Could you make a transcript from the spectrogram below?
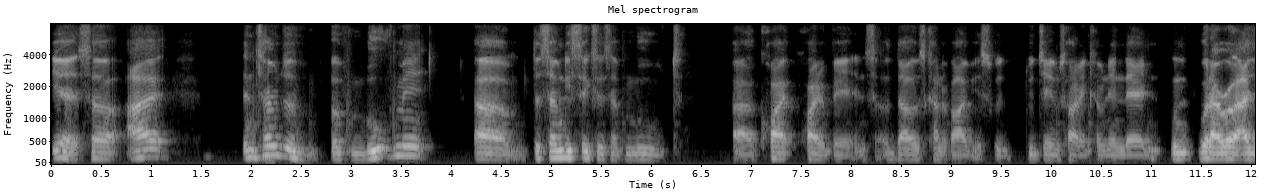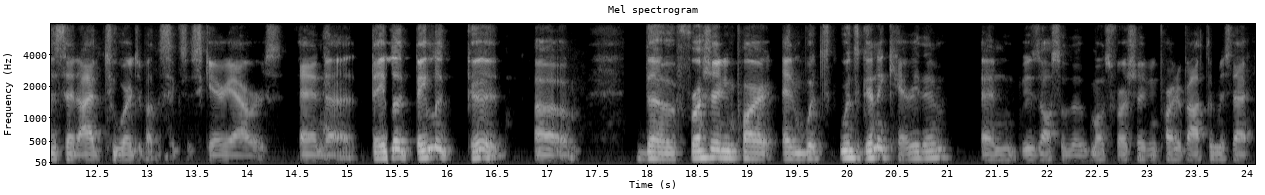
Yeah, so I in terms of of movement, um the 76ers have moved uh quite quite a bit and so that was kind of obvious with, with James Harden coming in there. And when what I wrote I just said I have two words about the Sixers scary hours and uh they look they look good. Um the frustrating part and what's what's going to carry them and is also the most frustrating part about them is that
